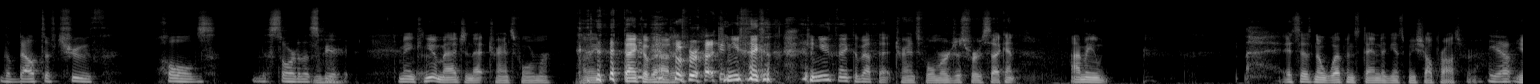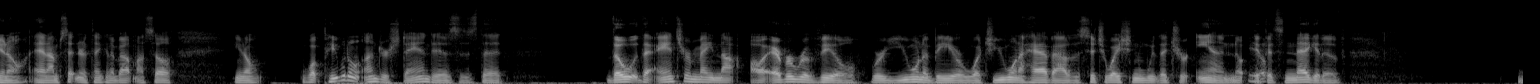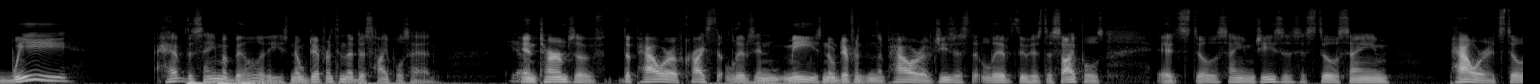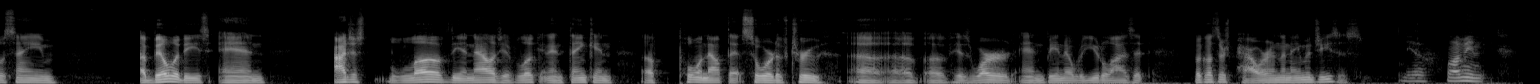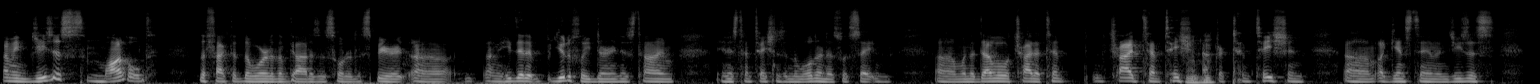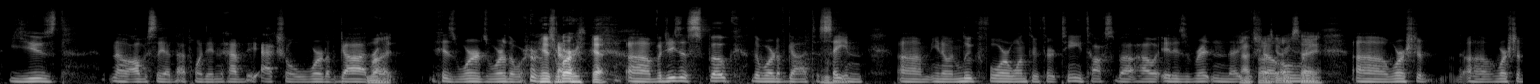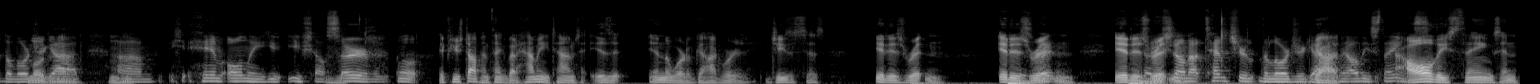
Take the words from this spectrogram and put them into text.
the belt of truth holds the sword of the Mm-hmm. spirit. I mean, can you imagine that transformer? I mean, think about it. right? Can you think? Of, can you think about that transformer just for a second? I mean, it says, "No weapon stand against me shall prosper." Yeah. You know, and I'm sitting there thinking about myself. You know, what people don't understand is is that though the answer may not ever reveal where you want to be or what you want to have out of the situation that you're in, Yep. if it's negative, we have the same abilities, no different than the disciples had Yeah. in terms of the power of Christ that lives in me is no different than the power of Jesus that lived through his disciples. It's still the same Jesus. It's still the same power. It's still the same abilities. And I just love the analogy of looking and thinking of pulling out that sword of truth uh, of, of his word and being able to utilize it because there's power in the name of Jesus. Yeah. Well, I mean, I mean, Jesus modeled the fact that the word of God is the sword of the spirit. Uh, I mean, he did it beautifully during his time in his temptations in the wilderness with Satan. Um, when the devil tried to tempt, tried temptation Mhm. after temptation um, against him, and Jesus used. No, obviously at that point they didn't have the actual word of God. Right. But his words were the word. His of God. word, yeah. Uh, but Jesus spoke the word of God to Mhm. Satan. Um, you know, in Luke four one through thirteen, he talks about how it is written that That's you shall only uh, worship uh, worship the Lord, Lord your God. God. Mhm. Um, him only you, you shall Mhm. serve. And, Well, if you stop and think about it, how many times is it in the Word of God where Jesus says, "It is written, it is is written, written. it is know, you shall not tempt your the Lord your God. God. I mean, all these things. all these things, and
